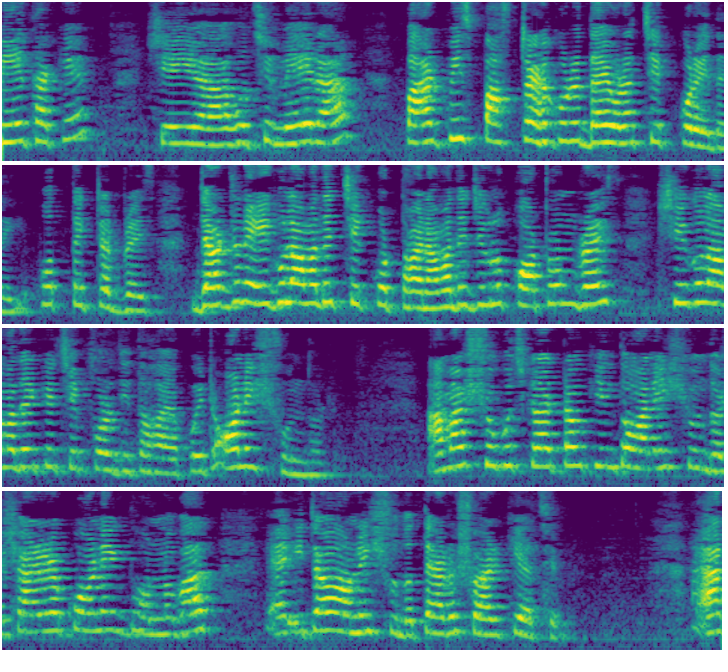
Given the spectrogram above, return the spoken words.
মেয়ে থাকে। সেই হচ্ছে মেয়েরা পার পিস পাঁচ টাকা করে দেয়, ওরা চেক করে দেয় প্রত্যেকটা ড্রেস যার জন্য এগুলো আমাদের চেক করতে হয় না। আমাদের যেগুলো কটন ড্রেস সেগুলো আমাদেরকে চেক করে দিতে হয় আপু। এটা অনেক সুন্দর। আমার সবুজ কালারটাও কিন্তু অনেক সুন্দর। শাড়ির আপু, অনেক ধন্যবাদ। এটাও অনেক সুন্দর। তেরোশো আর কি আছে। আর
